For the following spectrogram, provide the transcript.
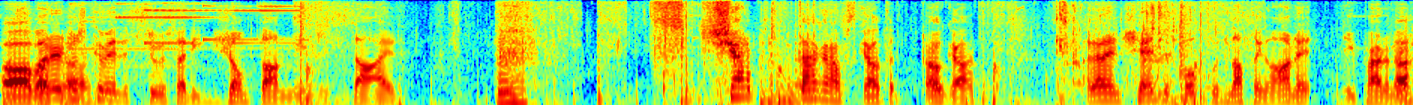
Oh, the Oh, spider just committed suicide. He jumped on me and just died. Shut up! Knock it off, skeleton. Oh god. I got an enchanted book with nothing on it. Are you proud of me? Uh,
